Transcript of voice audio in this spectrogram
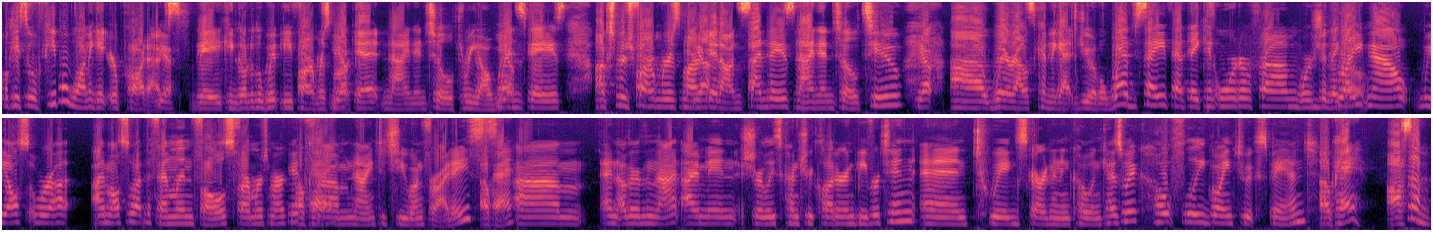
Okay, so if people want to get your products, Yes. they can go to the Whitby Farmers Yep. Market, 9 until 3 on Wednesdays. Uxbridge Farmers Market Yep. on Sundays, 9 until 2. Yep. Uh, where else can they get? Do you have a website that they can order from? Where should they right go? now we also we're at, I'm also at the Fenelon Falls Farmers Market Okay. from 9 to 2 on Fridays. Okay. Um, and other than that, I'm in Shirley's Country Clutter in Beaverton and Twigs Garden and Co in Keswick. Hopefully going to expand. Okay, awesome.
